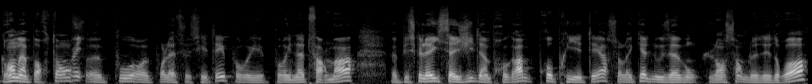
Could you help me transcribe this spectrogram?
grande importance euh, pour, pour la société, pour, pour Inat Pharma, euh, puisque là, il s'agit d'un programme propriétaire sur lequel nous avons l'ensemble des droits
